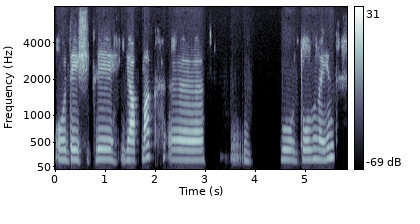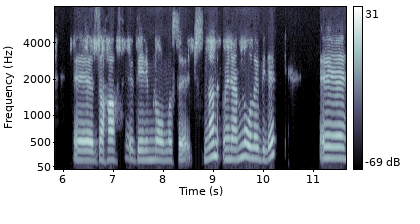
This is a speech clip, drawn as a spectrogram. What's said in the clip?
o değişikliği yapmak e, bu dolunayın e, daha verimli olması açısından önemli olabilir. E,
